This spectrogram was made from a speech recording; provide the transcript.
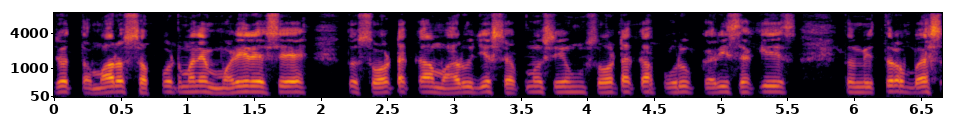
જો તમારો સપોર્ટ મને મળી રહેશે, તો સો ટકા મારું જે સપનું છે, હું સો ટકા પૂરું કરી શકીશ. તો મિત્રો, બસ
